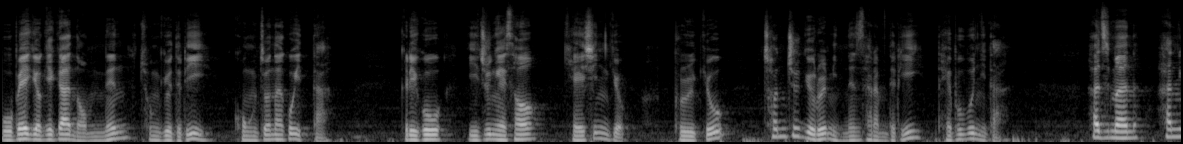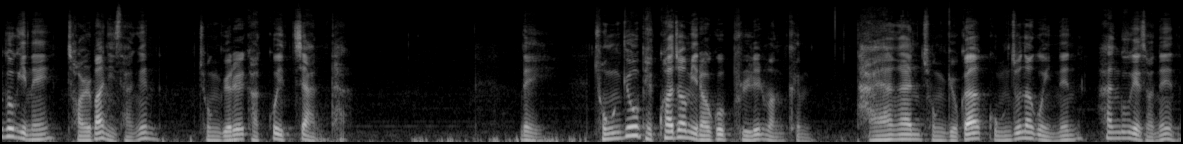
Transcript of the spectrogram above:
500여 개가 넘는 종교들이 공존하고 있다. 그리고 이 중에서 개신교, 불교, 천주교를 믿는 사람들이 대부분이다. 하지만 한국인의 절반 이상은 종교를 갖고 있지 않다. 네. 종교 백화점이라고 불릴 만큼 다양한 종교가 공존하고 있는 한국에서는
